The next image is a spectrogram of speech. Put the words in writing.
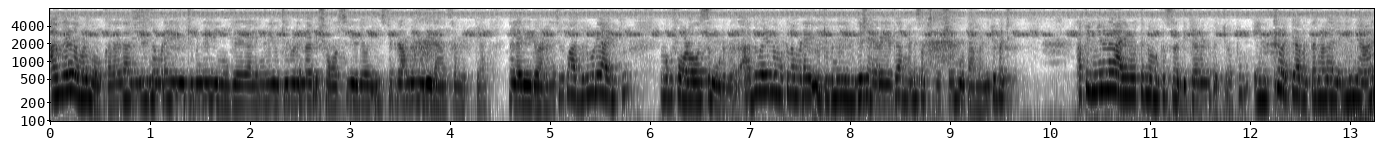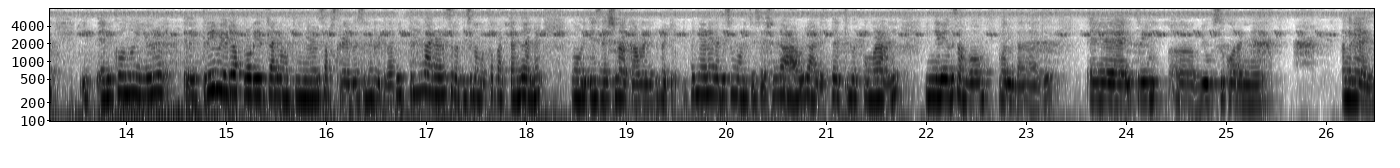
അങ്ങനെ നമ്മൾ നോക്കുക അതായത് അതിൽ നമ്മുടെ യൂട്യൂബിന്റെ ലിങ്ക് അല്ലെങ്കിൽ യൂട്യൂബിൽ നിന്ന് ഷോർട്സ് വീഡിയോ ഇൻസ്റ്റാഗ്രാമിൽ കൂടി ഇടാൻ ശ്രമിക്കുക നല്ല വീഡിയോ ആണെങ്കിൽ. ചിലപ്പോൾ അതിലൂടെ ആയിരിക്കും നമുക്ക് ഫോളോവേഴ്സ് കൂടുന്നത്. അതുവഴി നമുക്ക് നമ്മുടെ യൂട്യൂബിന്റെ ലിങ്ക് ഷെയർ ചെയ്ത് അങ്ങനെ സബ്സ്ക്രിപ്ഷൻ കൂട്ടാൻ വേണ്ടിയിട്ട് പറ്റും. അപ്പോൾ ഇങ്ങനെയുള്ള കാര്യങ്ങളൊക്കെ നമുക്ക് ശ്രദ്ധിക്കാൻ വേണ്ടി പറ്റും. അപ്പം എനിക്ക് പറ്റിയ അബദ്ധങ്ങൾ അല്ലെങ്കിൽ ഞാൻ എനിക്കൊന്നും ഈ ഒരു ഇത്രയും വീഡിയോ അപ്ലോഡ് ചെയ്തിട്ടാണ് നമുക്ക് ഇങ്ങനെ സബ്സ്ക്രൈബേഴ്സിനെ കിട്ടുന്നത്. അപ്പോൾ ഇത്രയും കാര്യങ്ങൾ ശ്രദ്ധിച്ച് നമുക്ക് പെട്ടെന്ന് തന്നെ മോണിറ്റൈസേഷൻ ആക്കാൻ വേണ്ടി പറ്റും. ഇപ്പോൾ ഞാൻ ഏകദേശം മോണിറ്റൈസേഷന്റെ ആ ഒരു അടുത്ത് എത്തി നിൽക്കുമ്പോഴാണ് ഇങ്ങനെ ഒരു സംഭവം വന്നത്. അതായത് ഇത്രയും വ്യൂസ് കുറഞ്ഞ് അങ്ങനെയായി.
